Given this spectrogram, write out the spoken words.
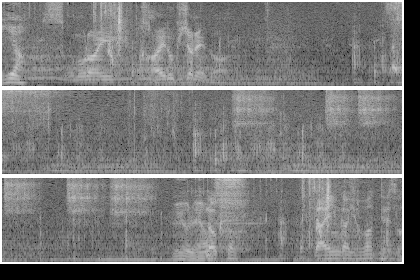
鱼。不要，そのライン替え時じゃねえか。没有人要ノクトラインが弱ってるぞ。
